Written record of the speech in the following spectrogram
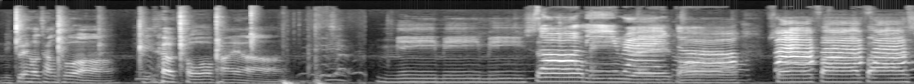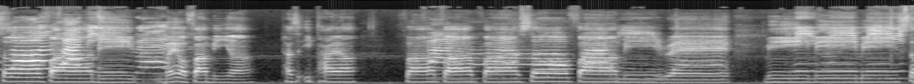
你最后唱错了，你要偷拍啊！咪咪咪嗦咪瑞哆，发发发嗦发咪，没有发咪啊，它是一拍啊。发发发嗦发咪瑞，咪咪咪嗦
